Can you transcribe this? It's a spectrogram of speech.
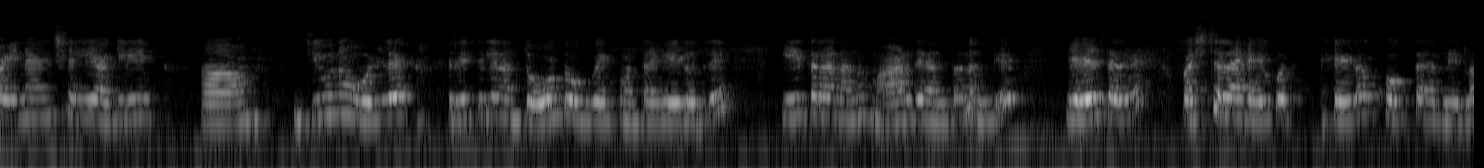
ಫೈನಾನ್ಷಿಯಲಿ ಆಗಲಿ ಜೀವನ ಒಳ್ಳೆ ರೀತಿಲಿ ನಾನು ತೊಗೊಂಡು ಹೋಗ್ಬೇಕು ಅಂತ ಹೇಳಿದ್ರೆ ಈ ಥರ ನಾನು ಮಾಡಿದೆ ಅಂತ ನನಗೆ ಹೇಳ್ತಾರೆ. ಫಸ್ಟೆಲ್ಲ ಹೇಳ್ಕೊ ಹೇಳೋಕ್ಕೆ ಹೋಗ್ತಾ ಇರಲಿಲ್ಲ.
